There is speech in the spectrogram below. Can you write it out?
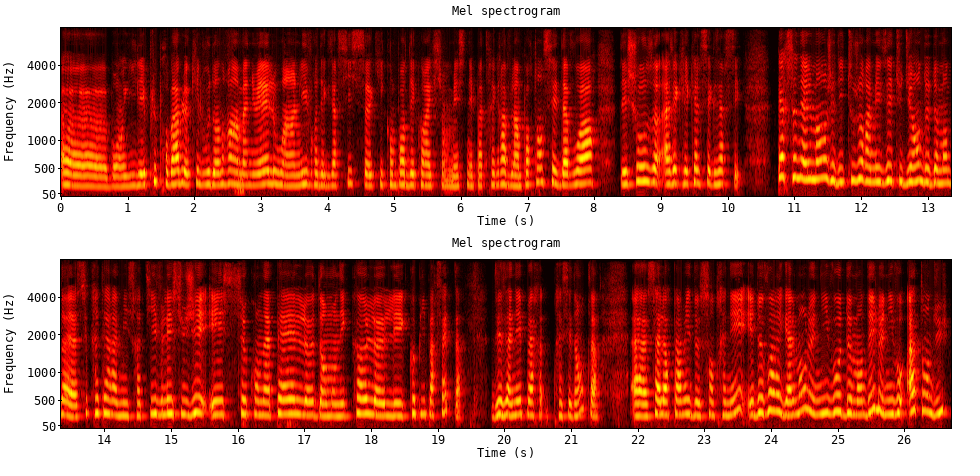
Euh, bon, il est plus probable qu'il vous donnera un manuel ou un livre d'exercices qui comporte des corrections, mais ce n'est pas très grave. L'important, c'est d'avoir des choses avec lesquelles s'exercer. Personnellement, je dis toujours à mes étudiants de demander à la secrétaire administrative les sujets et ce qu'on appelle dans mon école les copies parfaites des années précédentes. Euh, ça leur permet de s'entraîner et de voir également le niveau demandé, le niveau attendu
